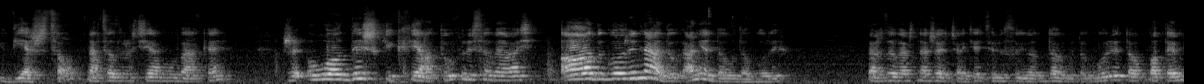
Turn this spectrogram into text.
I wiesz co, na co zwróciłam uwagę? Że łodyżki kwiatów rysowałaś od góry na dół, a nie dołu do góry. Bardzo ważna rzecz, jak dzieci rysują od dołu do góry, to potem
